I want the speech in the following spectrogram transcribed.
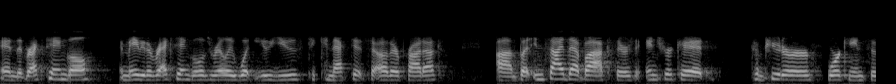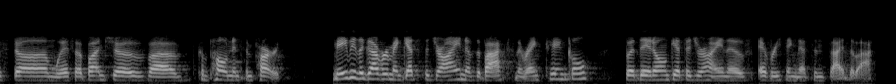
and the rectangle, and maybe the rectangle is really what you use to connect it to other products. Um, but inside that box, there's an intricate computer working system with a bunch of uh, components and parts. Maybe the government gets the drawing of the box and the rectangle, but they don't get the drawing of everything that's inside the box.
